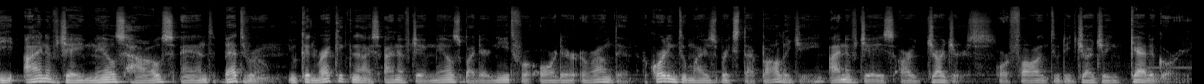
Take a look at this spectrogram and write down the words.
the INFJ male's house and bedroom. You can recognize INFJ males by their need for order around them. According to Myers-Briggs typology, INFJs are judgers, or fall into the judging category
